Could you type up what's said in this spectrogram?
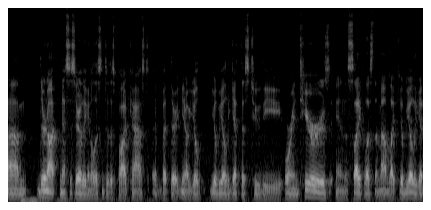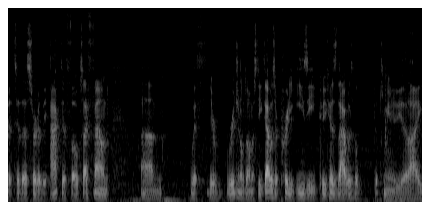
um, they're not necessarily going to listen to this podcast, but they're you know you'll you'll be able to get this to the orienteers and the cyclists, and the mountain like you'll be able to get it to the sort of the active folks. I found um, with the original Domestique that was a pretty easy because that was the, the community that I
